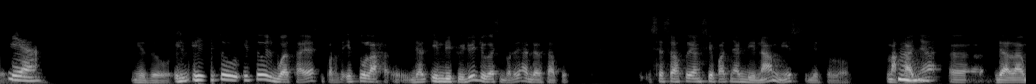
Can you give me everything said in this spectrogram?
gitu. Iya. kan. Gitu. Itu itu buat saya seperti itulah dan individu juga sebenarnya adalah satu sesuatu yang sifatnya dinamis gitu loh. Makanya Mhm. eh, dalam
